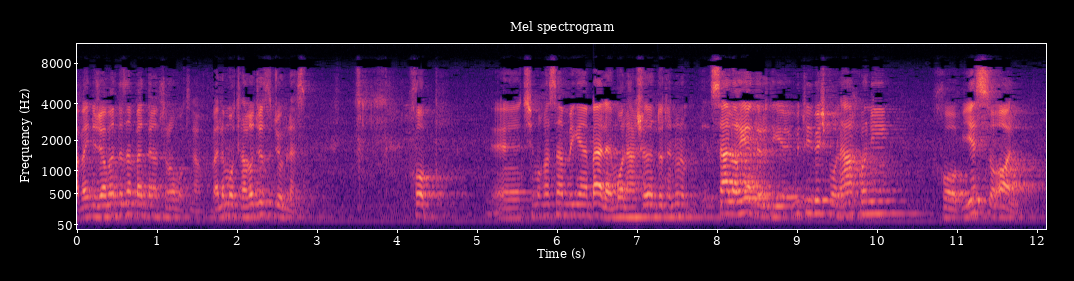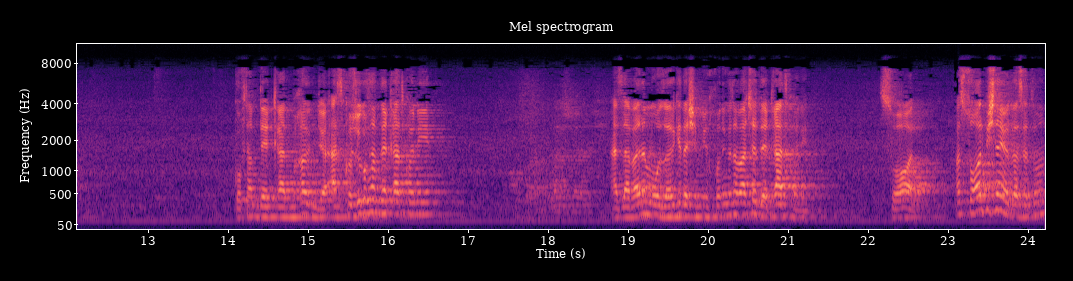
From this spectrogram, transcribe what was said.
اول اینجا بندازم بعد برم سراغ مطلق. ولی مطلقا جز جمله است. خب چی می‌خواستم بگم؟ بله ملحق شدن دو تا نون. صلاحیت داره دیگه. می‌تونی بهش ملحق کنی؟ خب یه سوال. گفتم دقت می‌خواد اینجا. از کجا گفتم دقت کنید از اول موضوعی که داشتیم می‌خونیم گفتم بچه دقت کنید. سوال. از سوال پیش نیاد دستتون؟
